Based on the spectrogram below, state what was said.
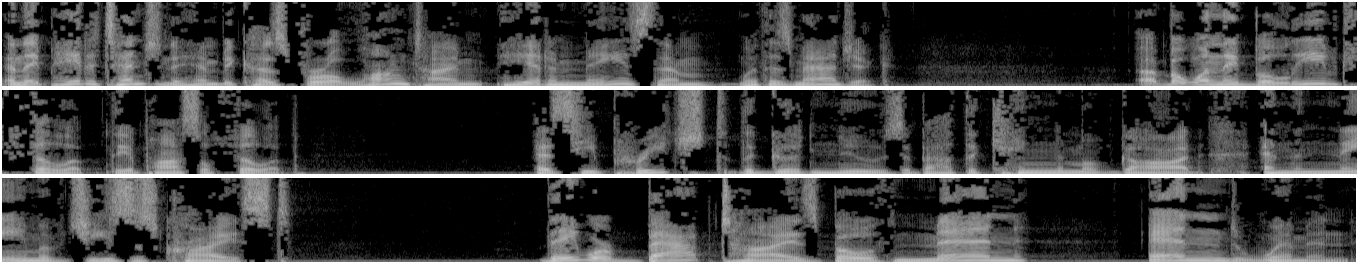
And they paid attention to him because for a long time he had amazed them with his magic. Uh, but when they believed Philip, the Apostle Philip, as he preached the good news about the kingdom of God and the name of Jesus Christ, they were baptized, both men and women.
